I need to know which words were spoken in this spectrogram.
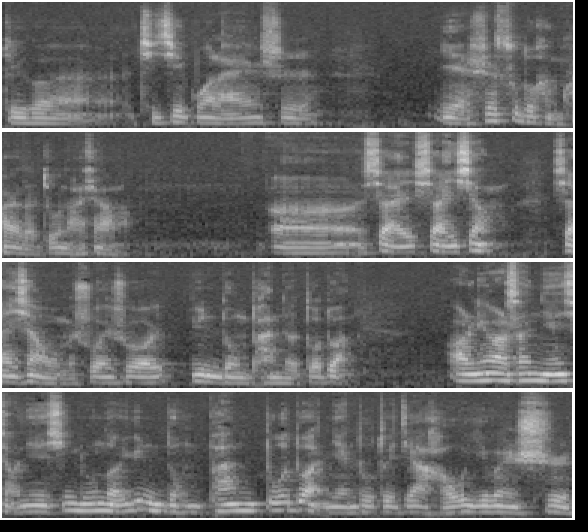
这个琪琪过来是也是速度很快的就拿下了。呃，下一下一项，下一项我们说一说运动攀的多段。二零二三年，小聂心中的运动攀多段年度最佳，毫无疑问是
